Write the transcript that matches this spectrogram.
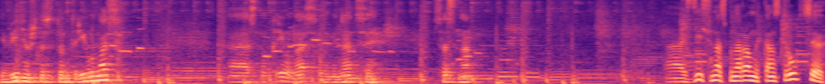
И видим, что снутри у нас, а, снутри у нас ламинация сосна. А здесь у нас в панорамных конструкциях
